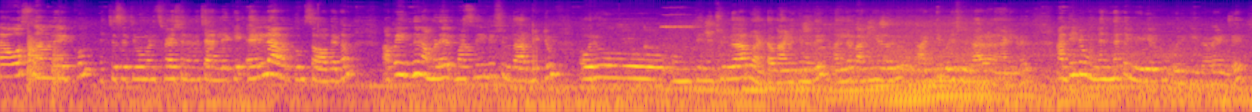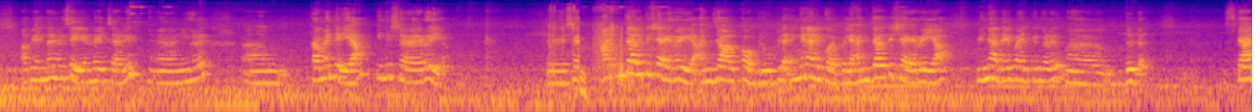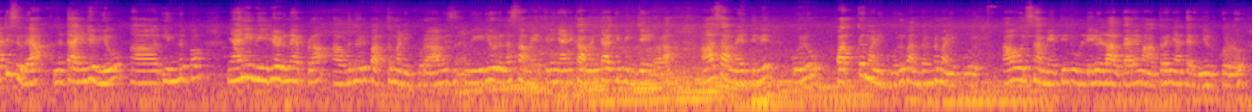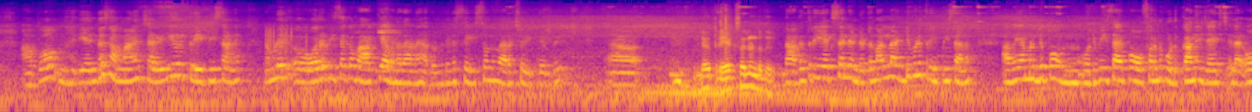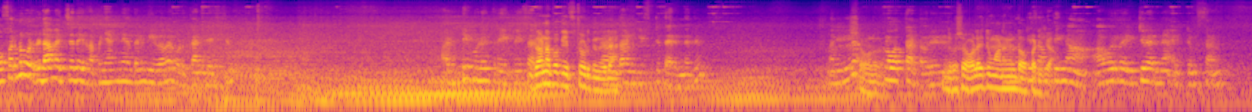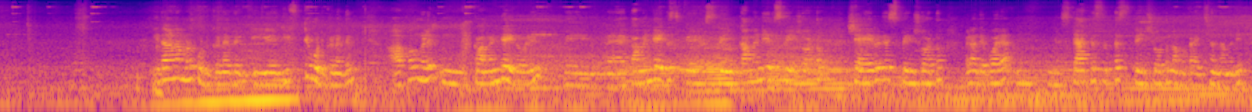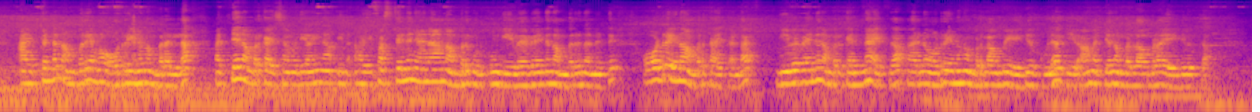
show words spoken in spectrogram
Hello അസ്സാമലൈക്കും H S H women's fashion എന്ന ചാനലിലേക്ക് എല്ലാവർക്കും സ്വാഗതം. അപ്പൊ ഇന്ന് നമ്മൾ മസ്ലിന്റെ ചുരിദാർ ഒരു പിന്നെ ചുരിദാറും കേട്ടോ കാണിക്കുന്നത്. നല്ല ഭംഗിയുള്ള ഒരു അടിപൊളി ചുരിദാറാണ് കാണിക്കുന്നത്. അതിന്റെ ഉന്നത്തെ വീഡിയോക്കും ഒരു ഗിവവേ അപ്പൊ എന്താ നിങ്ങൾ ചെയ്യേണ്ടത് വെച്ചാൽ നിങ്ങൾ കമന്റ് ചെയ്യാം. പിന്നെ ഷെയർ ചെയ്യാം. അഞ്ചാൾക്ക് ഷെയർ ചെയ്യുക അഞ്ചാൾക്കോ ഗ്രൂപ്പിൽ എങ്ങനെയായാലും കുഴപ്പമില്ല. അഞ്ചാൾക്ക് ഷെയർ ചെയ്യുക പിന്നെ അതേ നിങ്ങൾ ഇതിടുക സ്റ്റാറ്റസ് ഇടുക എന്നിട്ട് അതിന്റെ വ്യൂ ഇന്നിപ്പം ഞാൻ ഈ വീഡിയോ ഇടുന്ന എപ്പോഴാണ് അവിടുന്ന് ഒരു പത്ത് മണിക്കൂർ. ആ വീഡിയോ ഇടുന്ന സമയത്തിന് ഞാൻ കമന്റ് ആക്കി പിൻ ചെയ്തോളാം. ആ സമയത്തിൽ ഒരു പത്ത് മണിക്കൂർ പന്ത്രണ്ട് മണിക്കൂർ ആ ഒരു സമയത്തിന്റെ ഉള്ളിലുള്ള ആൾക്കാരെ മാത്രമേ ഞാൻ തിരഞ്ഞെടുക്കുള്ളൂ. അപ്പോൾ എന്താ സമ്മാനം വെച്ചാൽ ഈ ഒരു ത്രീ പീസാണ് നമ്മൾ ഓരോ പീസൊക്കെ ബാക്കിയാവുന്നതാണ് അതുകൊണ്ട് ഇതിന്റെ സൈസ് ഒന്നും വേറെ ചോദിക്കരുത്. ത്രീ എക്സൽ ഉണ്ട് അത് ത്രീ എക്സ് എൽ ഉണ്ട് കേട്ടോ നല്ല അടിപൊളി ത്രീ പീസാണ് അത് നമ്മളിതിപ്പോ ഒരു പീസ് പീസായപ്പോൾ ഓഫറിന് കൊടുക്കാന്ന് വിചാരിച്ചില്ല ഓഫറിന് ഇടാൻ വെച്ചതായിരുന്നു അപ്പൊ ഞാൻ ഇനി എന്തായാലും ഗീവ് അവേ കൊടുക്കാൻ വിചാരിച്ചു. അടിപൊളി ത്രീ പീസ് ഇതാണ് അപ്പൊ ഗിഫ്റ്റ് കൊടുക്കുന്നത് അതാണ് ഗിഫ്റ്റ് തരുന്നത്. നല്ല ക്ലോത്ത് ആട്ടോ ഒരു ഷോൾ ഷോളായിട്ട് വേണമെങ്കിൽ ടോപ്പ് അടിക്കാം. ആ ഒരു റേറ്റ് വരുന്ന ഐറ്റംസ് ആണ്. ഇതാണ് നമ്മൾ കൊടുക്കുന്നത് ഗിഫ്റ്റ് കൊടുക്കുന്നത് അപ്പോൾ നിങ്ങൾ കമന്റ് ചെയ്തോളി പിന്നെ കമന്റ് ചെയ്ത് സ്ക്രീൻ കമന്റ് ചെയ്ത സ്ക്രീൻഷോട്ടും ഷെയർ ചെയ്ത സ്ക്രീൻഷോട്ടും പിന്നെ അതേപോലെ സ്റ്റാറ്റസ് ഇട്ട സ്ക്രീൻഷോട്ടും നമുക്ക് അയച്ചു തന്നാൽ മതി. അയക്കേണ്ട നമ്പർ നമ്മൾ ഓർഡർ ചെയ്യുന്ന നമ്പറല്ല മറ്റേ നമ്പർക്ക് അയച്ചാൽ മതി. അതിന് ഫസ്റ്റ് തന്നെ ഞാൻ ആ നമ്പർ കൊടുക്കും ഗീവേവേന്റെ നമ്പർ തന്നിട്ട് ഓർഡർ ചെയ്യുന്ന നമ്പർക്ക് അയക്കണ്ട. ഗീവേവേന്റെ നമ്പർക്ക് തന്നെ അയക്കുക. കാരണം ഓർഡർ ചെയ്യുന്ന നമ്പറിലാവുമ്പോൾ എഴുതി വെക്കൂല. ആ മറ്റേ നമ്പറിലാവുമ്പോഴാണ് എഴുതി വെക്കുക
